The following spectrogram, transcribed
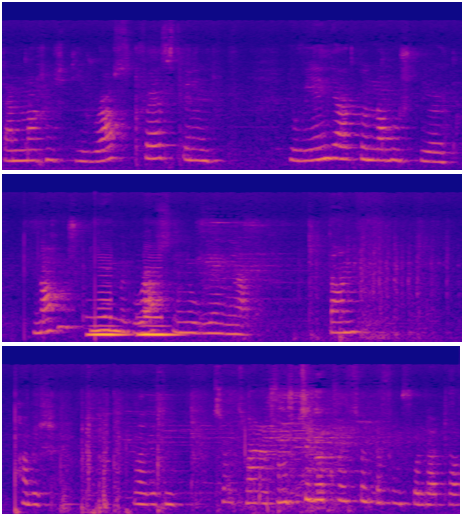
Dann mache ich die Rust Quest in Juwelenjagd und noch ein Spiel. Noch ein Spiel mit Rust in Juwelenjagd. Dann habe ich, was ist ein 250er Quiz und eine 500er.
